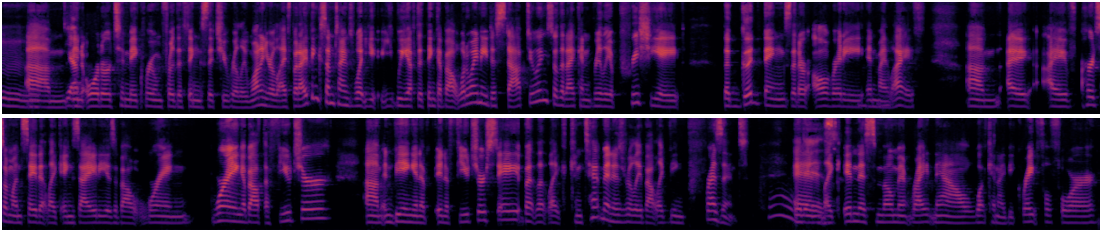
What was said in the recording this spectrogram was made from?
mm, um, yep. in order to make room for the things that you really want in your life? But i think sometimes what you we have to think about what do i need to stop doing so that i can really appreciate the good things that are already mm-hmm. in my life? Um, i i've heard someone say that like anxiety is about worrying worrying about the future um, and being in a in a future state but that like contentment is really about like being present Ooh, and like in this moment right now what can i be grateful for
